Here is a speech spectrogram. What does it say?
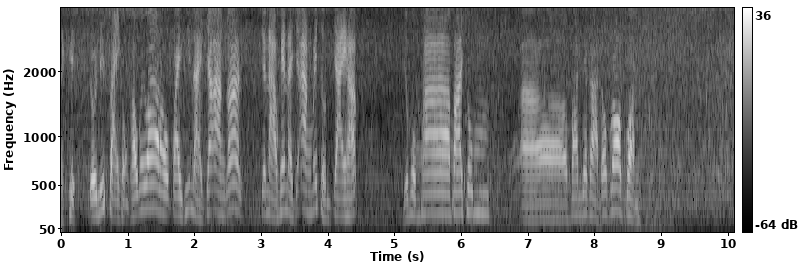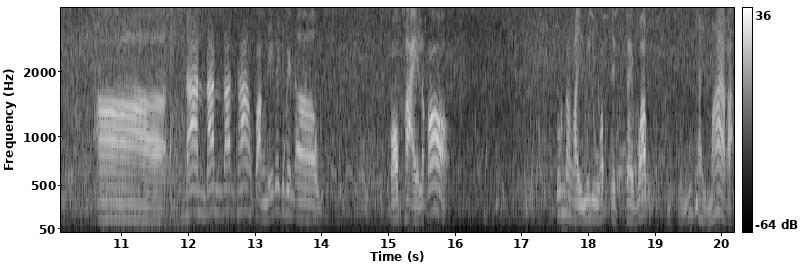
ย โดยนิสัยของเขาไม่ว่าเราไปที่ไหนเจ้าอ่างก็จะหนาวแค่ไหนเจ้าอ่างไม่สนใจครับ เดี๋ยวผมพาพาชมบรรยากาศรอบๆก่อนอด้านด้านด้านข้างฝั่งนี้ก็จะเป็นเอ่อกอไผ่แล้วก็ ต้นอะไรไม่รู้ครับแต่แต่ว่าโอ้ใหญ่มากอะ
